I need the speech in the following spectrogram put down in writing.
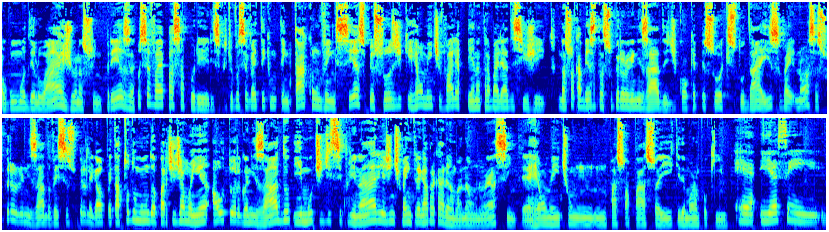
algum modelo ágil na sua empresa, você vai passar por eles, porque você vai ter que tentar convencer as pessoas de que realmente vale a pena trabalhar desse jeito. Na sua cabeça tá super organizado e de qualquer pessoa que estudar isso vai, nossa, super organizado, vai ser super legal. Vai estar tá todo mundo a partir de amanhã auto-organizado e multidisciplinar e a gente vai entregar pra caramba. Não, não é assim. É realmente um, um passo a passo aí que demora um pouquinho. É, e assim,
